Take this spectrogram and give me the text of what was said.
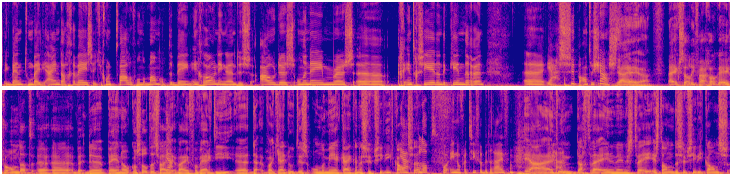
ik ben toen bij die einddag geweest, dat je gewoon 1200 man op de been in Groningen. Dus ouders, ondernemers, eh geïnteresseerde kinderen. Eh, ja, super enthousiast. Ja, ja, ja. Nou, ik stel die vraag ook even omdat eh, eh, de PNO-consultants waar, je, Ja. waar je voor werkt, die, wat jij doet is onder meer kijken naar Ja, subsidiekansen. klopt. Voor innovatieve bedrijven. Ja, en toen dachten wij 1 en 1 is 2. Is dan de subsidiekans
